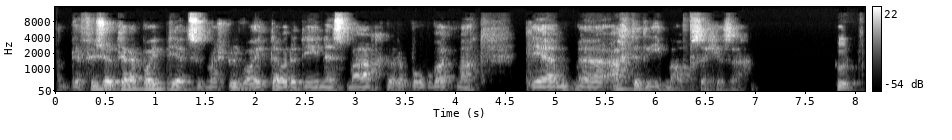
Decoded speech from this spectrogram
der Physiotherapeut, der zum Beispiel Voiter oder DNS macht oder Bobat macht, der äh, achtet eben auf solche Sachen. Gut.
